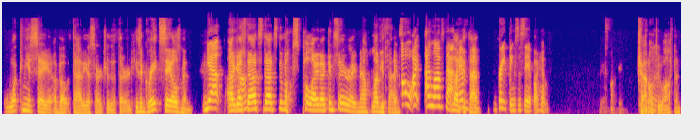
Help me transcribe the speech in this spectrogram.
What can you say about Thaddeus Archer the third? He's a great salesman. Yeah. Uh-huh. I guess uh-huh. that's that's the most polite I can say right now. Love you, Thad. Oh, I, I love that. Love I have, you, Thad. great things to say about him. Chat all mm. too often.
